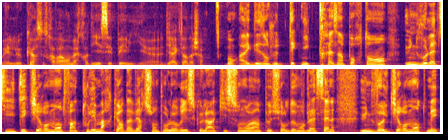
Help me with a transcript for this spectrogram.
Mais le cœur, ce sera vraiment mercredi et c'est PMI, euh, directeur d'achat. Bon, avec des enjeux techniques très importants, une volatilité qui remonte, enfin tous les marqueurs d'aversion pour le risque là qui sont un peu sur le devant de la scène, une vol qui remonte, mais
